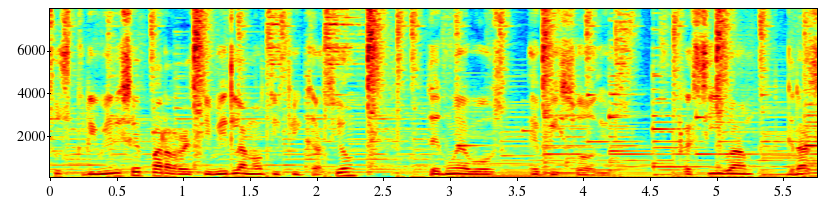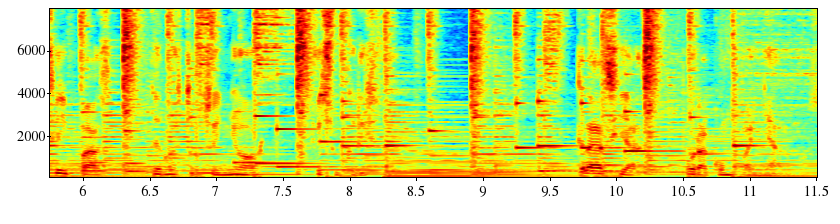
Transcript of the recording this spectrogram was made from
suscribirse para recibir la notificación de nuevos episodios. Reciban gracia y paz de nuestro Señor Jesucristo. Gracias por acompañarnos.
